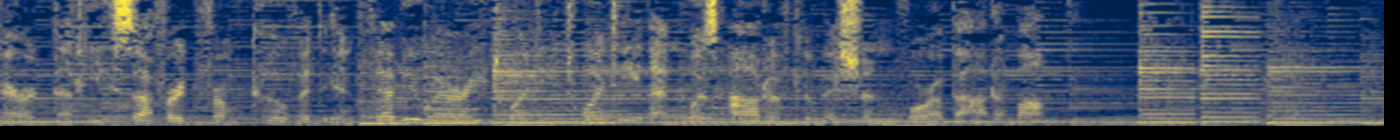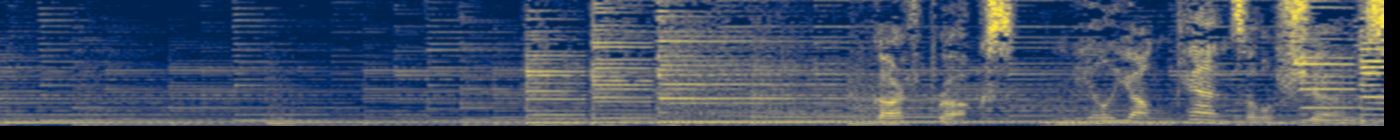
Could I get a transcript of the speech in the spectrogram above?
Shared that he suffered from COVID in February 2020 and was out of commission for about a month. Garth Brooks, Neil Young cancel shows.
